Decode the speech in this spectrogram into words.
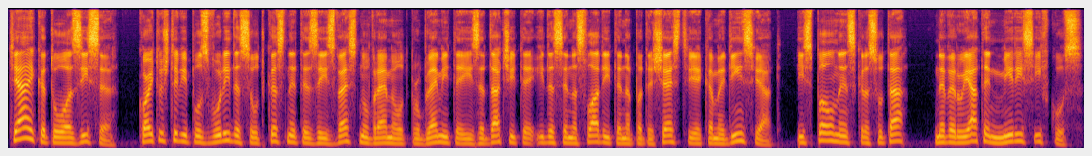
Тя е като оазиса, който ще ви позволи да се откъснете за известно време от проблемите и задачите и да се насладите на пътешествие към един свят, изпълнен с красота, невероятен мирис и вкус.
